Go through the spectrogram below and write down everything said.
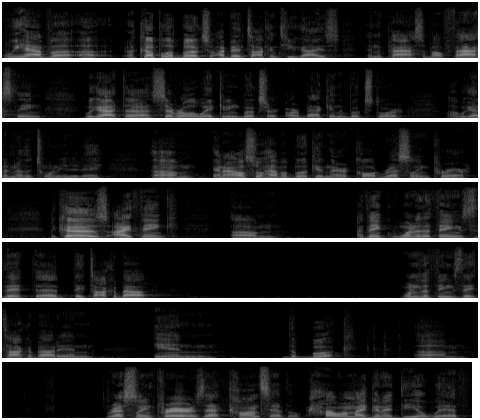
we have a, a, a, couple of books. I've been talking to you guys in the past about fasting. We got uh, several awakening books are, are, back in the bookstore. Uh, we got another 20 today. Um, and I also have a book in there called Wrestling Prayer because I think um, I think one of the things that uh, they talk about one of the things they talk about in in the book um, wrestling prayer is that concept of how am I going to deal with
